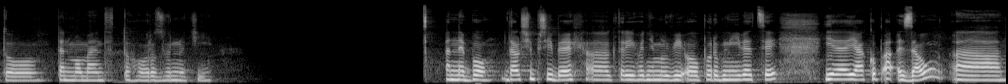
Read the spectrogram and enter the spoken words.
to, ten moment toho rozhodnutí. A nebo další příběh, který hodně mluví o podobné věci, je Jakob a Ezau. A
